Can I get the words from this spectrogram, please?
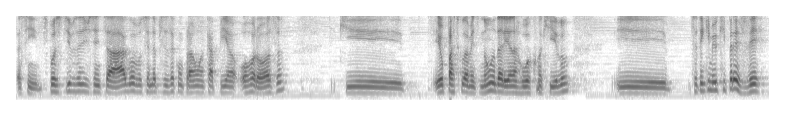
assim, dispositivos resistentes à água, você ainda precisa comprar uma capinha horrorosa, que eu particularmente não andaria na rua com aquilo, e você tem que meio que prever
